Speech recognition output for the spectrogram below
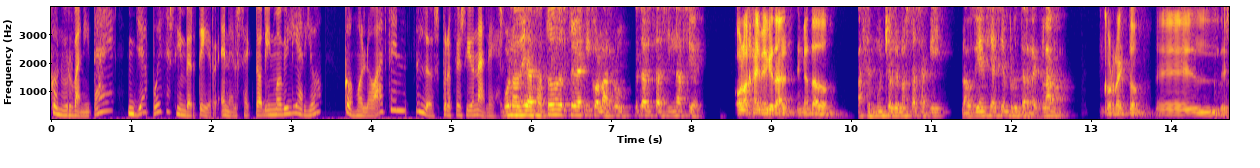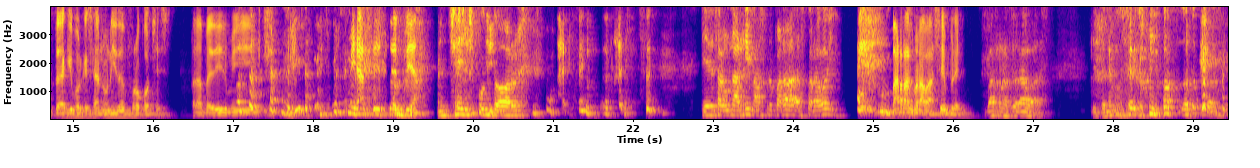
Con Urbanitae ya puedes invertir en el sector inmobiliario como lo hacen los profesionales. Buenos días a todos, estoy aquí con la RU. ¿Qué tal estás, Ignacio? Hola Jaime, ¿qué tal? Encantado. Hace mucho que no estás aquí. La audiencia siempre te reclama. Correcto. El- estoy aquí porque se han unido en Forocoches para pedir mi, mi asistencia. En change.org. ¿Tienes algunas rimas preparadas para hoy? Barras bravas siempre. Barras bravas. Y tenemos hoy con nosotros.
